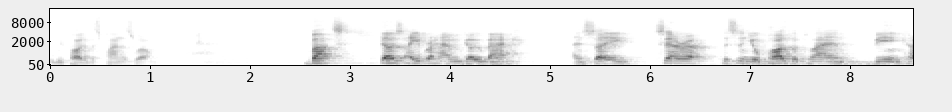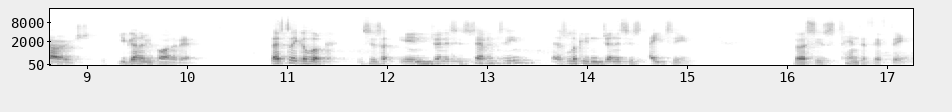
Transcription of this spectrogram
will be part of this plan as well. But does Abraham go back and say, Sarah, listen, you're part of the plan, be encouraged, you're going to be part of it? Let's take a look. This is in Genesis 17. Let's look in Genesis 18, verses 10 to 15.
